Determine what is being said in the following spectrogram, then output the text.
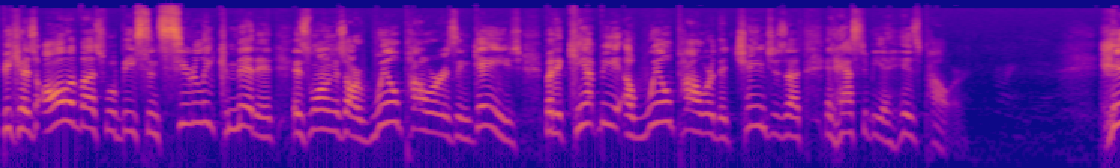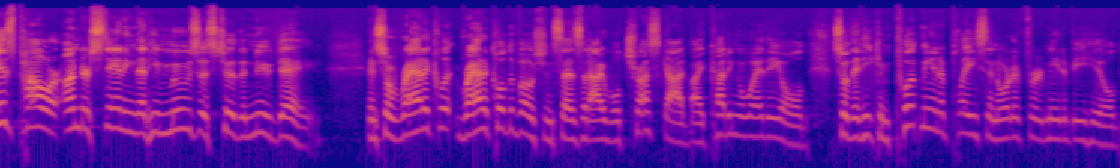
Because all of us will be sincerely committed as long as our willpower is engaged, but it can't be a willpower that changes us, it has to be a His power. His power, understanding that He moves us to the new day. And so radical, radical devotion says that I will trust God by cutting away the old so that He can put me in a place in order for me to be healed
